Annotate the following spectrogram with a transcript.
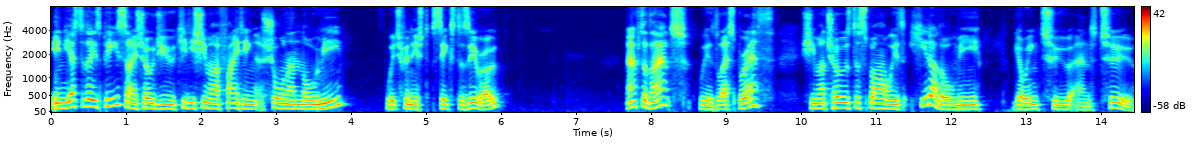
In yesterday's piece, I showed you Kirishima fighting Shonan no Umi, which finished 6 to 0. After that, with less breath, Shima chose to spar with Hirado Umi, going 2 and 2.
